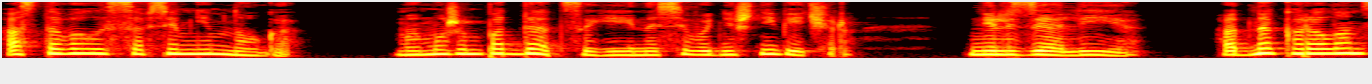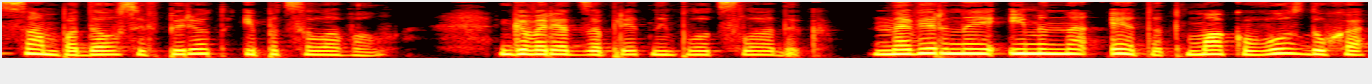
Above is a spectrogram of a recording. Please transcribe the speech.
Оставалось совсем немного. Мы можем поддаться ей на сегодняшний вечер. Нельзя, Лия. Однако Ролан сам подался вперед и поцеловал. Говорят, запретный плод сладок. Наверное, именно этот маг воздуха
